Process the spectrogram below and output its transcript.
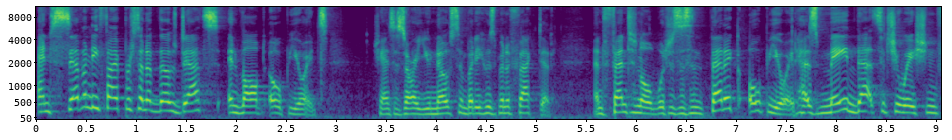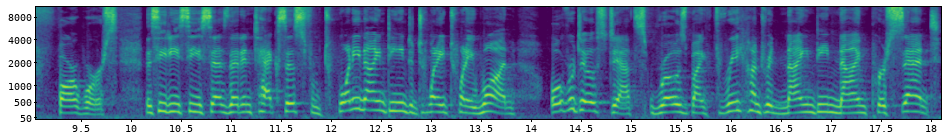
and 75% of those deaths involved opioids. Chances are you know somebody who's been affected. And fentanyl, which is a synthetic opioid, has made that situation far worse. The CDC says that in Texas, from 2019 to 2021, overdose deaths rose by 399 percent.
